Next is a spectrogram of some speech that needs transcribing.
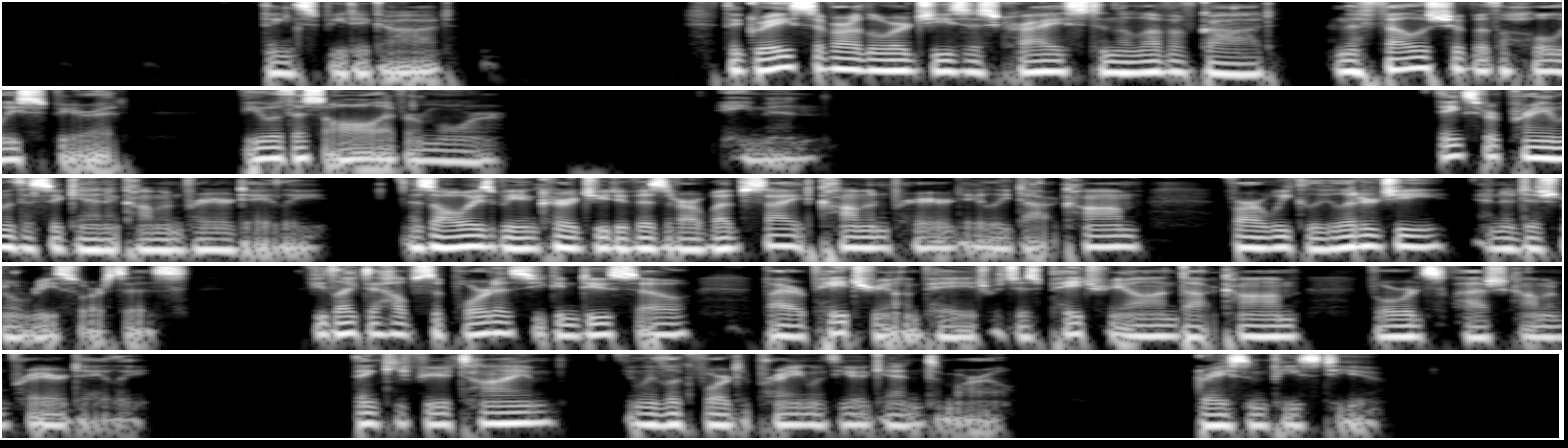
Thanks be to God. The grace of our Lord Jesus Christ and the love of God and the fellowship of the Holy Spirit be with us all evermore. Amen. Thanks for praying with us again at Common Prayer Daily. As always, we encourage you to visit our website, commonprayerdaily.com, for our weekly liturgy and additional resources. If you'd like to help support us, you can do so by our Patreon page, which is patreon.com forward slash common prayer daily. Thank you for your time, and we look forward to praying with you again tomorrow. Grace and peace to you.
